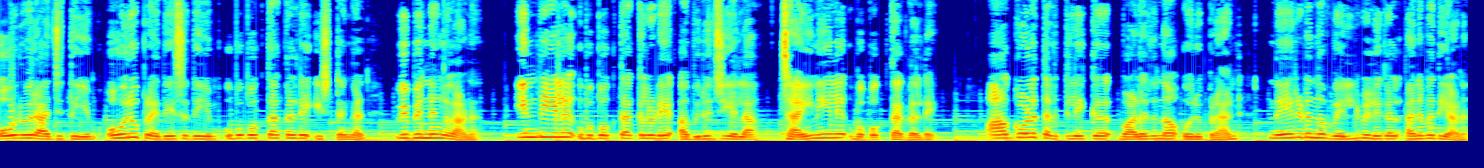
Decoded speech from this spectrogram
ഓരോ രാജ്യത്തെയും ഓരോ പ്രദേശത്തെയും ഉപഭോക്താക്കളുടെ ഇഷ്ടങ്ങൾ വിഭിന്നങ്ങളാണ്. ഇന്ത്യയിലെ ഉപഭോക്താക്കളുടെ അഭിരുചിയല്ല ചൈനയിലെ ഉപഭോക്താക്കളുടെ. ആഗോളതലത്തിലേക്ക് വളരുന്ന ഒരു ബ്രാൻഡ് നേരിടുന്ന വെല്ലുവിളികൾ അനവധിയാണ്.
